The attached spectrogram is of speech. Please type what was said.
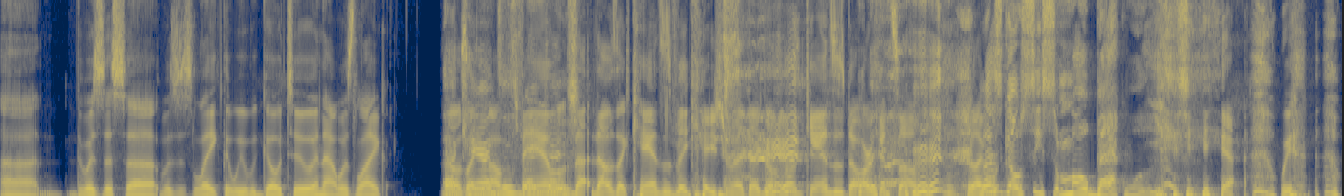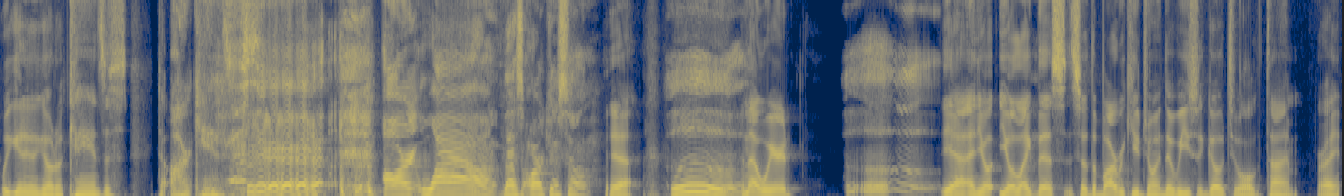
uh, there was this uh was this lake that we would go to, and that was like that A was like a Kansas fam. That, that was a Kansas vacation right there. Go from Kansas to Arkansas. Like, Let's go see some more backwoods. yeah, we we gonna go to Kansas to Arkansas. Art, wow, that's Arkansas. yeah, isn't that weird? Yeah, and you'll you'll like this. So the barbecue joint that we used to go to all the time, right?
